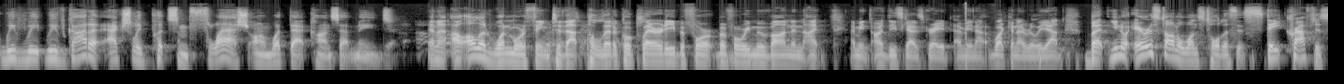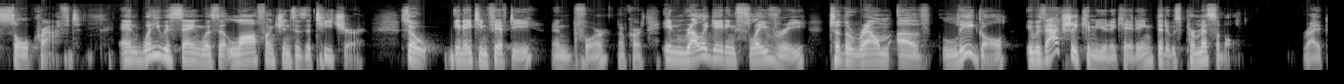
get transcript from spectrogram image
we've, we, have we have got to actually put some flesh on what that concept means. Yeah. And I'll, I'll, add one more thing to that political clarity before before we move on. And I, I mean, aren't these guys great? I mean, uh, what can I really add? But you know, Aristotle once told us that statecraft is soulcraft, and what he was saying was that law functions as a teacher. So in 1850 and before, of course, in relegating slavery to the realm of legal, it was actually communicating that it was permissible, right?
